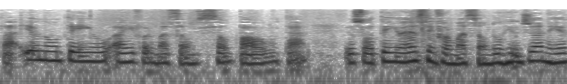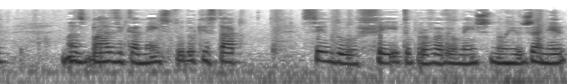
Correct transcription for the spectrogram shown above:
Tá? Eu não tenho a informação de São Paulo, tá? Eu só tenho essa informação do Rio de Janeiro, mas basicamente tudo que está sendo feito provavelmente no Rio de Janeiro,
